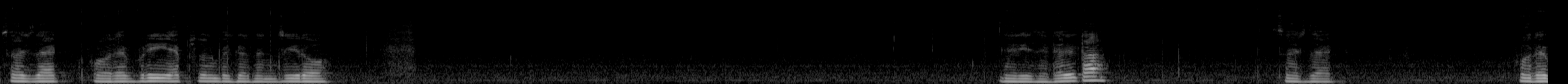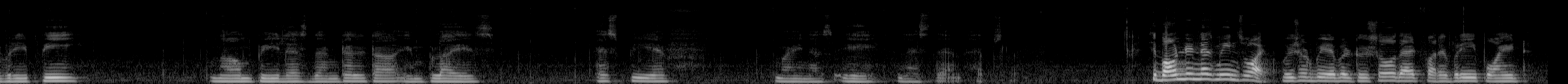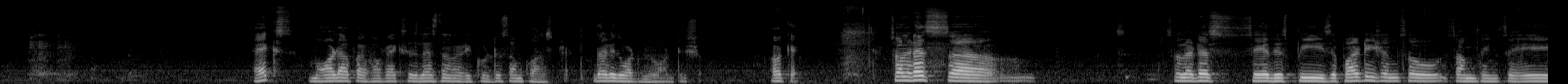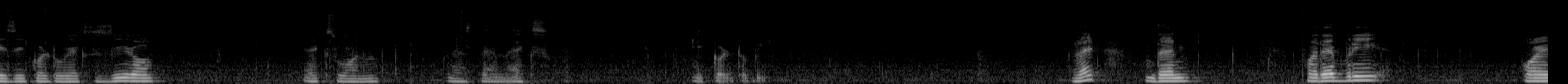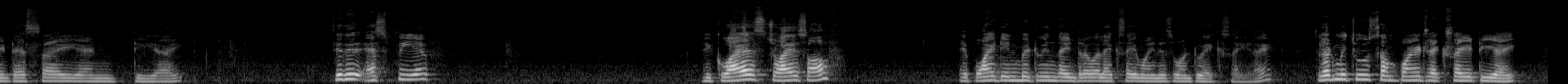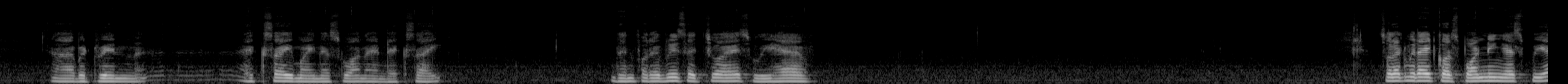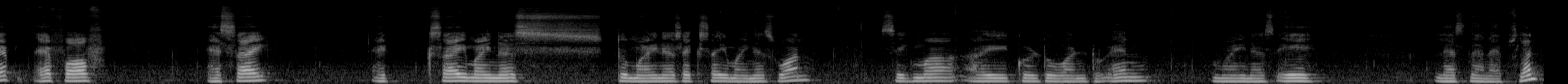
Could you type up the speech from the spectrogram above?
such that for every epsilon bigger than 0 there is a delta such that for every p norm p less than delta implies SPF minus A less than epsilon. See boundedness means what? We should be able to show that for every point x mod of f of x is less than or equal to some constant that is what we want to show. Okay. So, let us uh, so, let us say this P is a partition. So, something say A is equal to x 0, x 1 less than x equal to B. Right? Then for every point S i and T i, see the SPF requires choice of a point in between the interval x i minus 1 to x i right. So, let me choose some points x i t i uh, between x i minus 1 and x i. Then for every such choice we have So, let me write corresponding SPF f of S i x i minus to minus x i minus 1 sigma i equal to 1 to n minus a less than epsilon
